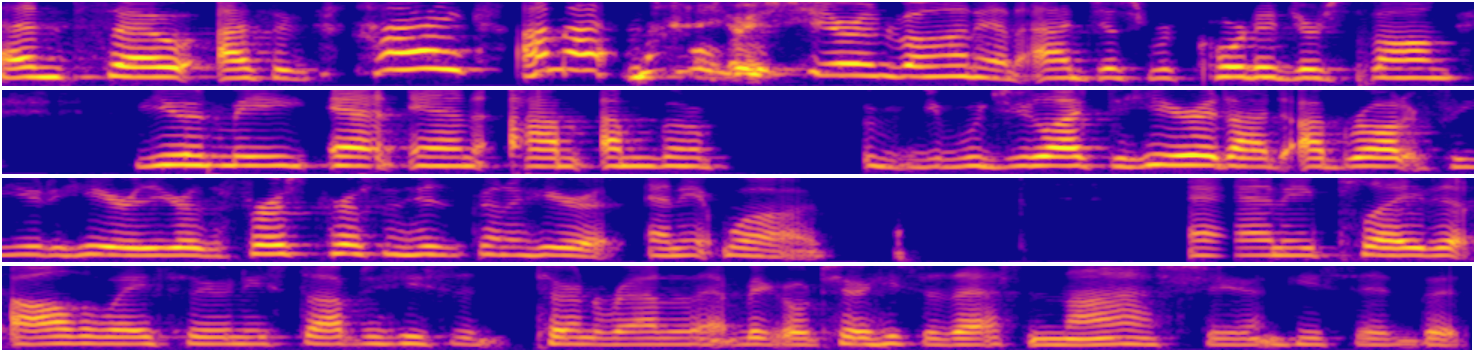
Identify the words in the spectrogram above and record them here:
And so I said, Hi, I'm at, my name is Sharon Vaughn, and I just recorded your song, You and Me, and, and I'm, I'm going to, would you like to hear it? I, I brought it for you to hear. You're the first person who's going to hear it. And it was. And he played it all the way through and he stopped it. He said, turned around in that big old chair. He said, That's nice, Sharon. He said, But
